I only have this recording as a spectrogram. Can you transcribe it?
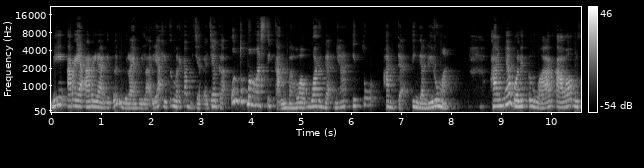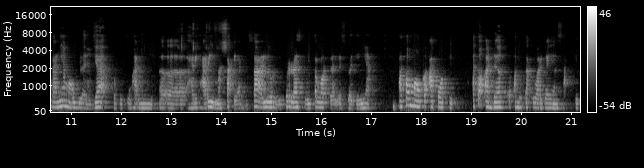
di area-area gitu di wilayah-wilayah itu mereka berjaga-jaga untuk memastikan bahwa warganya itu ada tinggal di rumah. Hanya boleh keluar kalau misalnya mau belanja kebutuhan eh, hari-hari masak ya, sayur, beras, beli telur dan lain sebagainya. Atau mau ke apotik atau ada anggota keluarga yang sakit.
